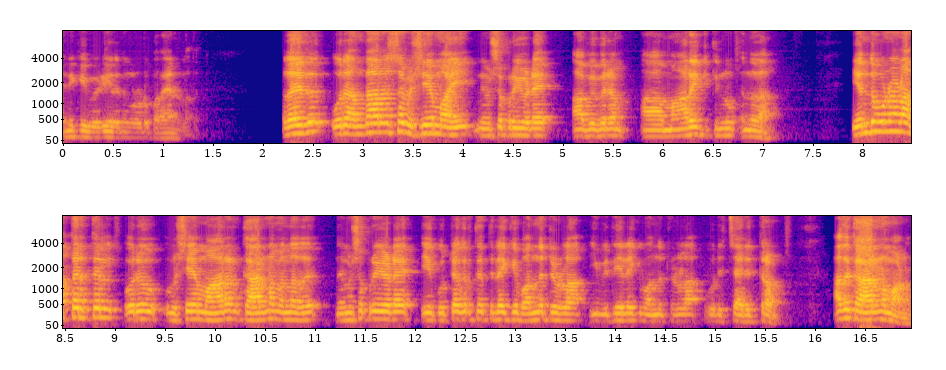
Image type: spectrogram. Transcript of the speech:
എനിക്ക് ഈ വീഡിയോയിൽ നിങ്ങളോട് പറയാനുള്ളത്. അതായത് ഒരു അന്താരാഷ്ട്ര വിഷയമായി നിമിഷപ്രിയയുടെ ആ വിവരം മാറിയിരിക്കുന്നു എന്നതാണ്. എന്തുകൊണ്ടാണ് അത്തരത്തിൽ ഒരു വിഷയം മാറാൻ കാരണം എന്നത് നിമിഷപ്രിയയുടെ ഈ കുറ്റകൃത്യത്തിലേക്ക് വന്നിട്ടുള്ള ഈ വിധിയിലേക്ക് വന്നിട്ടുള്ള ഒരു ചരിത്രം. അത് കാരണമാണ്.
